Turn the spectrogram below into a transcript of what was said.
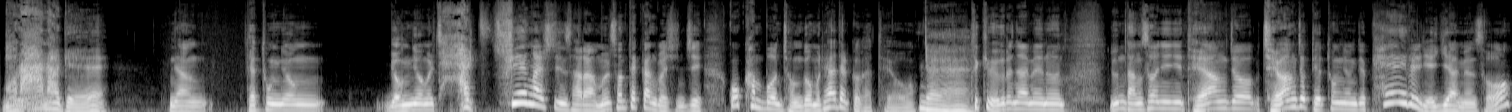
무난하게 그냥 대통령 명령을 잘 수행할 수 있는 사람을 선택한 것인지 꼭 한번 점검을 해야 될 것 같아요. 네. 특히 왜 그러냐면은 윤 당선인이 대항적 제왕적 대통령제 폐해를 얘기하면서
